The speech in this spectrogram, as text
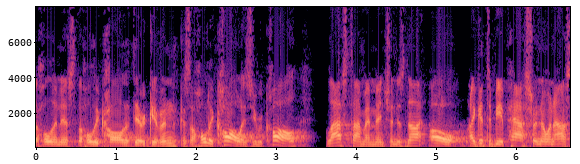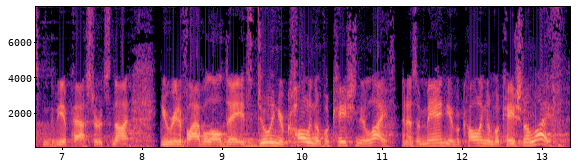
the holiness, the holy call that they're given. Because the holy call, as you recall, last time I mentioned, is not, oh, I get to be a pastor, no one asked me to be a pastor. It's not, you read a Bible all day. It's doing your calling and vocation in your life. And as a man, you have a calling and vocation in life. As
